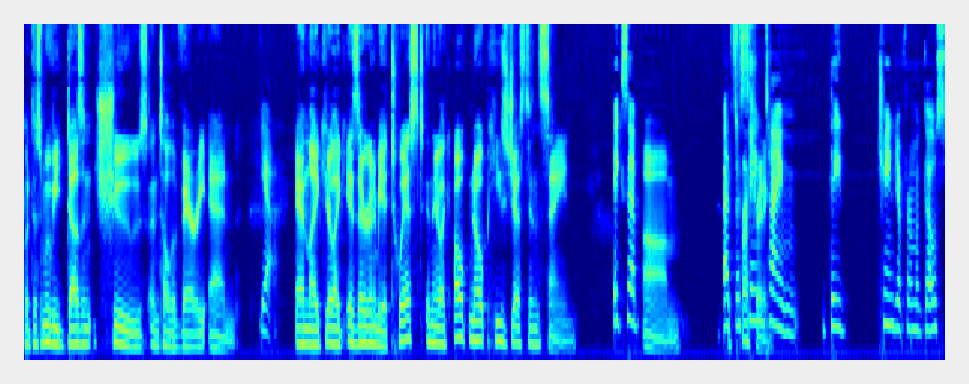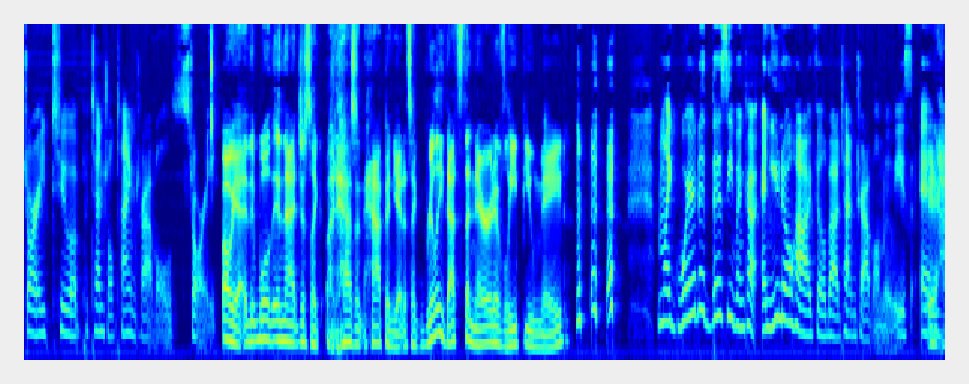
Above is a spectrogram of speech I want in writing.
But this movie doesn't choose until the very end, yeah and like you're like, is there going to be a twist? And they're like, oh nope, he's just insane. except Um, at the same time they change it from a ghost story to a potential time travel story oh yeah, well, in that just like it hasn't happened yet. It's like really that's the narrative leap you made. i'm like where did this even come and you know how i feel about time travel movies and Yeah.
